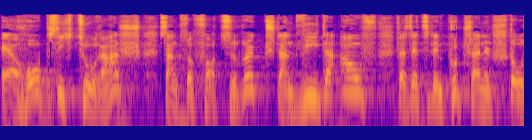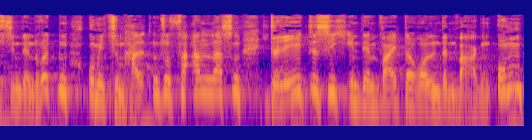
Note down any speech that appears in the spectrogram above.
Er erhob sich zu rasch, sank sofort zurück, stand wieder auf, versetzte dem Kutscher einen Stoß in den Rücken, um ihn zum Halten zu veranlassen, drehte sich in dem weiterrollenden Wagen um,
